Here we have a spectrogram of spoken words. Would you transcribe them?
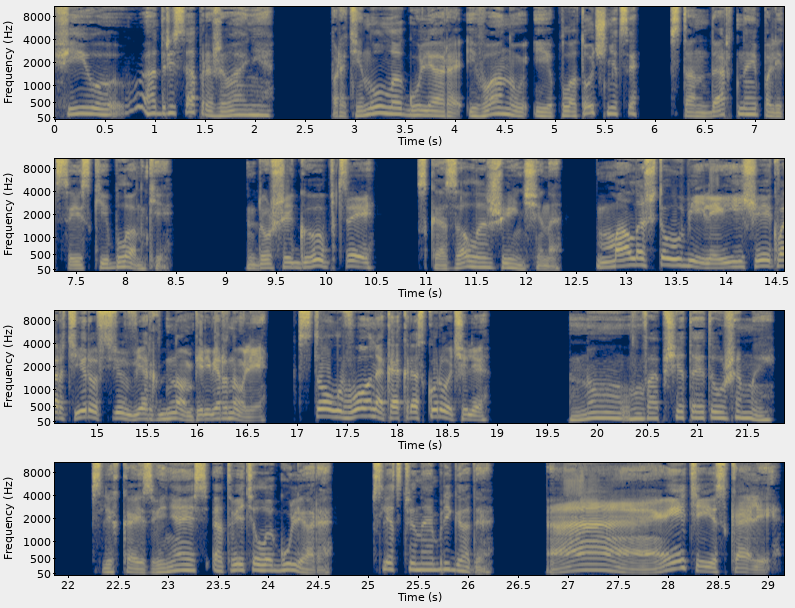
ФИО, адреса проживания». Протянула Гуляра Ивану и платочнице стандартные полицейские бланки. «Душегубцы!» — сказала женщина. Мало что убили, еще и квартиру всю вверх дном перевернули. Стол вон, а как раскурочили». «Ну, вообще-то это уже мы», – слегка извиняясь, ответила Гуляра. «Следственная бригада». «А, эти искали?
